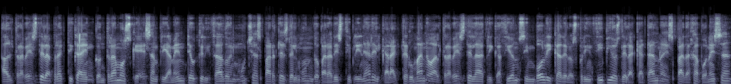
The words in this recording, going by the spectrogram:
Al través de la práctica encontramos que es ampliamente utilizado en muchas partes del mundo para disciplinar el carácter humano a través de la aplicación simbólica de los principios de la katana espada japonesa,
